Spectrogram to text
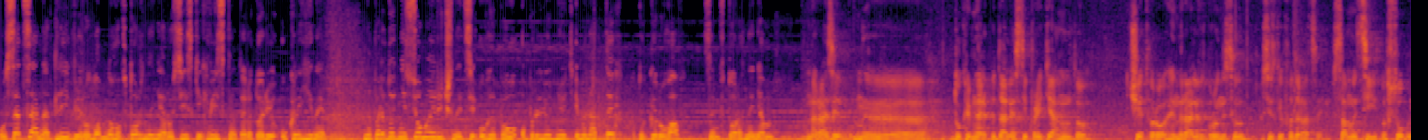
Усе це на тлі віроломного вторгнення російських військ на територію України. Напередодні сьомої річниці УГПУ оприлюднюють імена тих, хто керував цим вторгненням. Наразі е, до кримінальної відповідальності притягнуто четверо генералів Збройних сил Російської Федерації. Саме ці особи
